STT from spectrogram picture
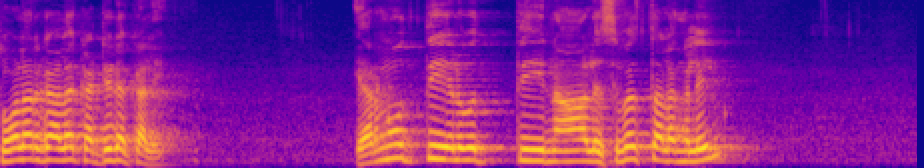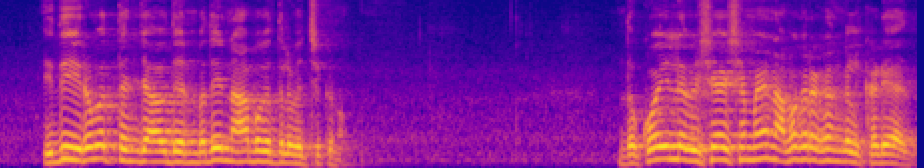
சோழர்கால கட்டிடக்கலை. இரநூத்தி எழுபத்தி நாலு சிவஸ்தலங்களில் இது இருபத்தஞ்சாவது என்பதை ஞாபகத்தில் வச்சுக்கணும். இந்த கோயிலில் விசேஷமே நவகிரகங்கள் கிடையாது.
